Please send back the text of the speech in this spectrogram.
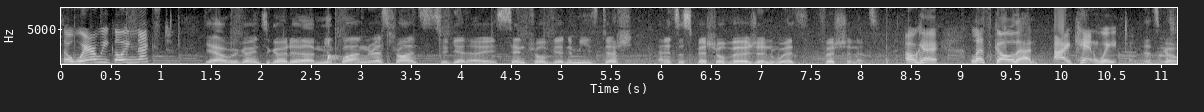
So where are we going next? Yeah, we're going to go to uh, Mi Quang restaurants to get a central Vietnamese dish and it's a special version with fish in it. Okay, let's go then. I can't wait. Let's go.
